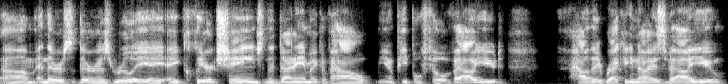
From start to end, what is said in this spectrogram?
Um, and there's there is really a, a clear change in the dynamic of how you know people feel valued, how they recognize value,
